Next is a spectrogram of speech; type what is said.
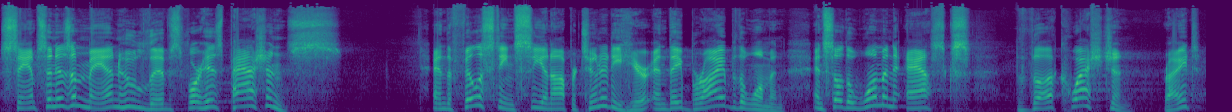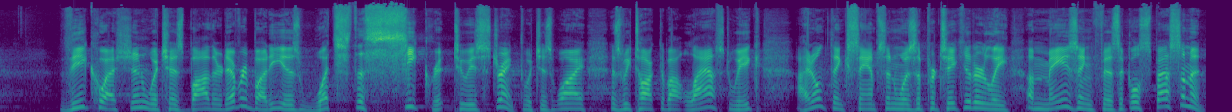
Samson is a man who lives for his passions. And the Philistines see an opportunity here and they bribe the woman. And so the woman asks the question, right? The question which has bothered everybody is what's the secret to his strength? Which is why, as we talked about last week, I don't think Samson was a particularly amazing physical specimen.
